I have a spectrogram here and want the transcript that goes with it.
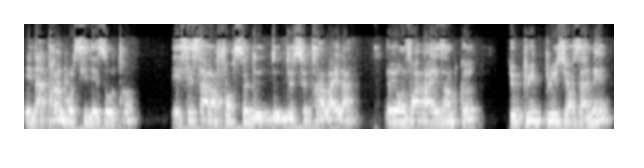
et d'apprendre aussi des autres. Et c'est ça la force de ce travail-là. Et on voit par exemple que depuis plusieurs années,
